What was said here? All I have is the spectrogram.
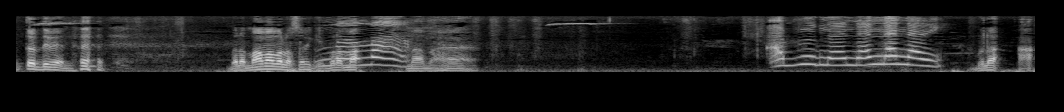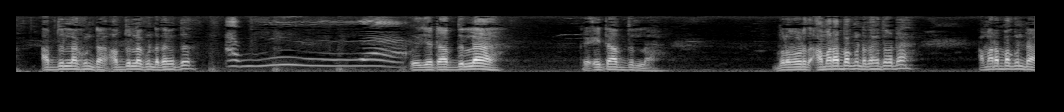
উত্তর দেবেন। বলো মামা বলো সবাইকে। বলো মামা। হ্যাঁ। বলো আব্দুল্লাহ কোনটা? আব্দুল্লাহ কোনটা? দেখো তো। ওই যেটা আব্দুল্লাহ। এটা আব্দুল্লাহ। বলো বলো আমার আব্বা কোনটা? দেখো তো ওটা। আমার আব্বা কোনটা?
